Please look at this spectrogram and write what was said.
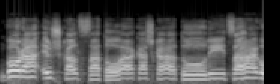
gora euskal zatoak askatu ditzagun.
